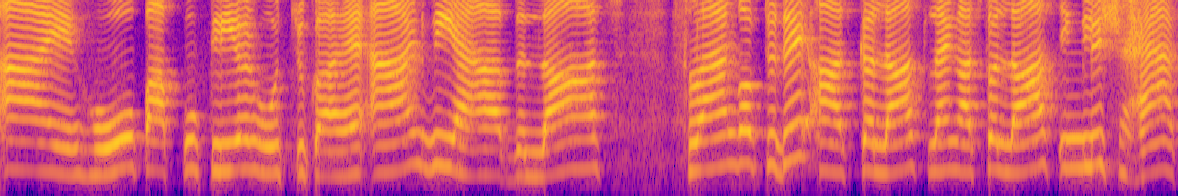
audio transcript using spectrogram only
आई होप आपको क्लियर हो चुका है। And we have the last slang of today आज का लास्ट स्लैंग आज का लास्ट इंग्लिश हैक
